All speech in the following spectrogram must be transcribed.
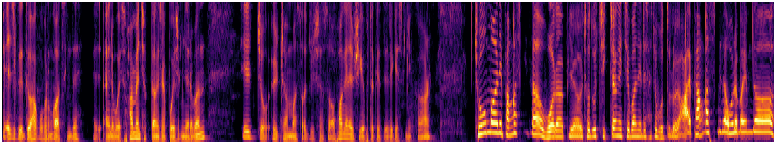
깨지기도 하고 그런 것 같은데 anyways 화면 적당히 잘 보이시면 여러분. 1조 1조 한번 써주셔서 확인해 주시기 부탁드리겠습니까? 조은만이 반갑습니다. 워라비요 저도 직장에 집안일을 자주 못 들러요. 아 반갑습니다. 오랜만입니다.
